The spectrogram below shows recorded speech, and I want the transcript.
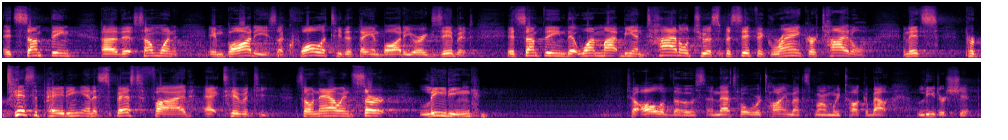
It's something uh, that someone embodies, a quality that they embody or exhibit. It's something that one might be entitled to a specific rank or title. And it's participating in a specified activity. So now insert leading to all of those, and that's what we're talking about this morning we talk about leadership.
